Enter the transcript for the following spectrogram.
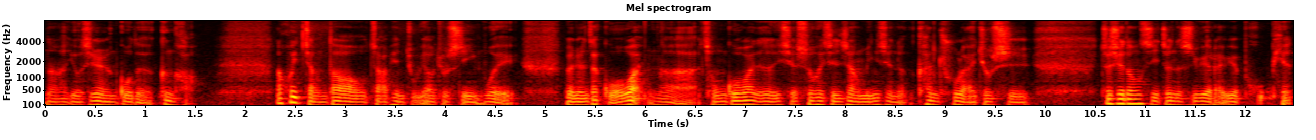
那有些人过得更好。那会讲到诈骗，主要就是因为本人在国外，那从国外的一些社会现象明显的看出来，就是。这些东西真的是越来越普遍，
